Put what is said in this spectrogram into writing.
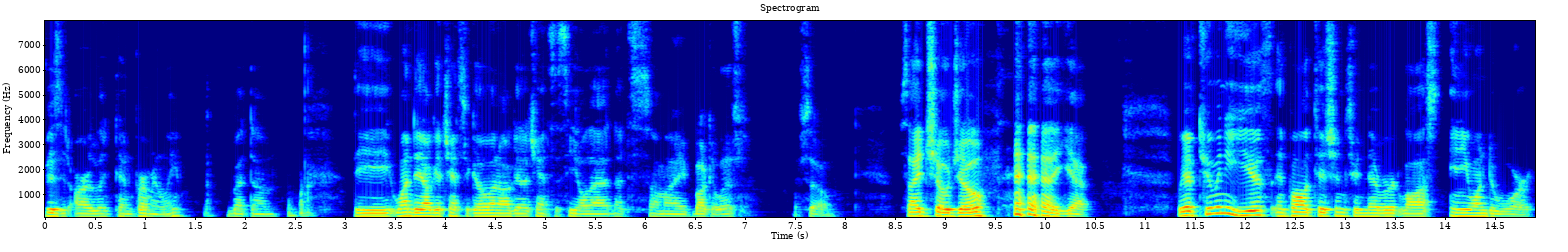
visit Arlington permanently, but um, the one day I'll get a chance to go and I'll get a chance to see all that. That's on my bucket list. So, sideshow Joe, yeah. We have too many youth and politicians who never lost anyone to war.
